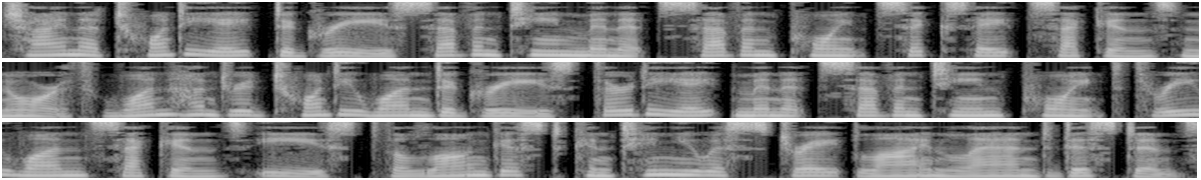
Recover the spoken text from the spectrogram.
China 28 degrees 17 minutes 7.68 seconds north 121 degrees 38 minutes 17.31 seconds east. The longest continuous straight line land distance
